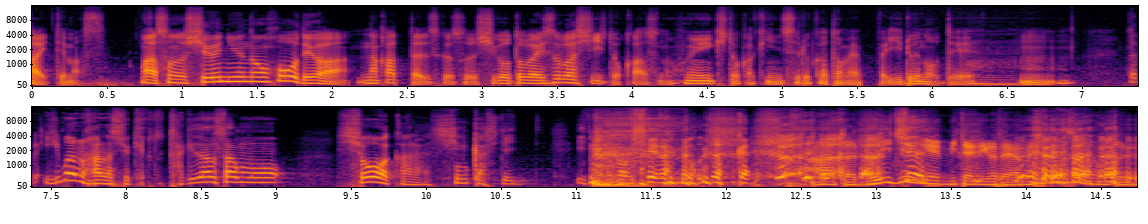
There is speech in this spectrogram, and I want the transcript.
書いてます。まあ、その収入の方ではなかったですけどそういう仕事が忙しいとかその雰囲気とか気にする方もやっぱいるので、うん。だから今の話を聞くと、滝沢さんも昭和から進化していいったかもしれないと思っか あなた、類人猿みたいな言い方やめてください、本当に。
